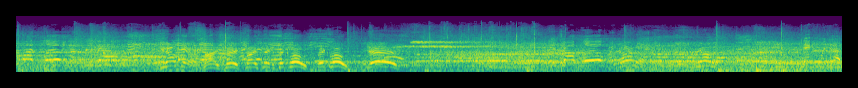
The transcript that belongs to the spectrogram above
Come on, blue. You got a rebound. Get out there. Nice, Nick, nice, Nick. Stay close, stay close. Yes. Good job, blue. Right there, Brianna. Nick. Bring it up.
